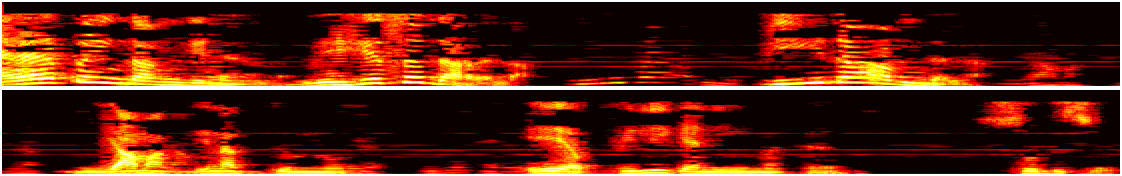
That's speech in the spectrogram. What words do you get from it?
ඈත ඉඳන්ගෙන වෙහෙස දරලා පීඩා විඳලා යමක් ගෙනත් දුන්නොත් එය පිළිගැනීමට සුදුසුයි.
